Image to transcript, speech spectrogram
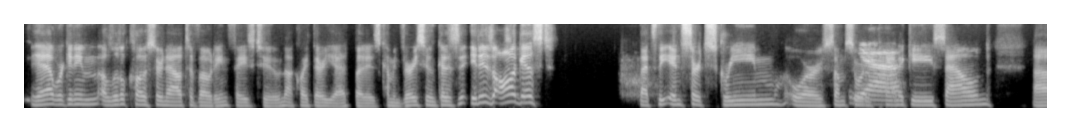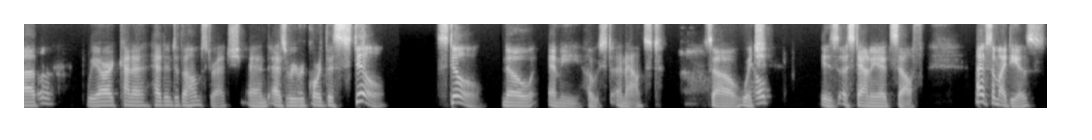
Yeah, we're getting a little closer now to voting. Phase two, not quite there yet, but is coming very soon because it is August. That's the insert scream or some sort Yeah. of panicky sound. Uh, Ugh. We are kind of head into the home stretch. And as we record this, still, still no Emmy host announced. So, which Nope. is astounding in itself. I have some ideas,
